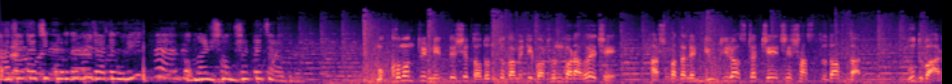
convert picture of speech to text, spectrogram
কাছাকাছি করে দেবো যাতে উনি মানে সংসারটা চালাতে মুখ্যমন্ত্রীর নির্দেশে তদন্ত কমিটি গঠন করা হয়েছে। হাসপাতালের ডিউটি রস্টার চেয়েছে স্বাস্থ্য দপ্তর। বুধবার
